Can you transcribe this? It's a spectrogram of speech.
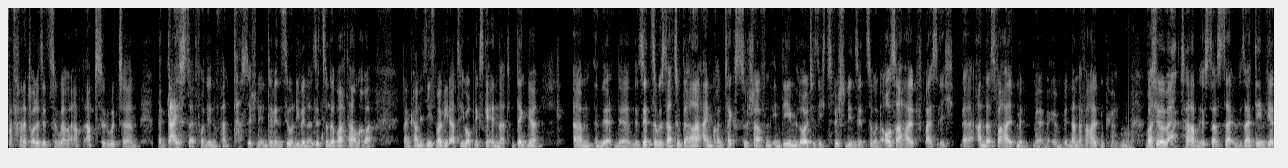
was für eine tolle Sitzung, wir waren ab, absolut ähm, begeistert von den fantastischen Interventionen, die wir in der Sitzung gebracht haben, aber dann kam ich das nächste Mal wieder, hat sich überhaupt nichts geändert. Und denke mir, ähm, eine, eine, eine, Sitzung ist dazu da, einen Kontext zu schaffen, in dem Leute sich zwischen den Sitzungen und außerhalb, weiß ich, äh, anders verhalten, mit, äh, miteinander verhalten können. Mhm. Was wir bemerkt haben, ist, dass seit, seitdem wir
